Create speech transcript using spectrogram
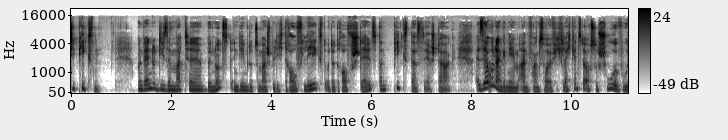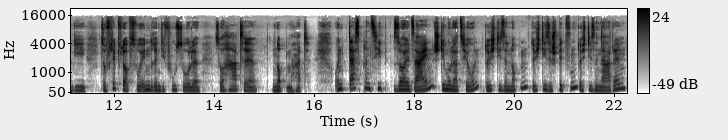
die pieksen. Und wenn du diese Matte benutzt, indem du zum Beispiel dich drauflegst oder draufstellst, dann piekst das sehr stark. Sehr unangenehm anfangs häufig. Vielleicht kennst du auch so Schuhe, wo die, so Flipflops, wo innen drin die Fußsohle so harte Noppen hat. Und das Prinzip soll sein, Stimulation durch diese Noppen, durch diese Spitzen, durch diese Nadeln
